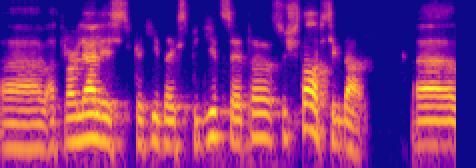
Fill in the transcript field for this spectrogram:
э, отправлялись в какие-то экспедиции. Это существовало всегда. Э,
